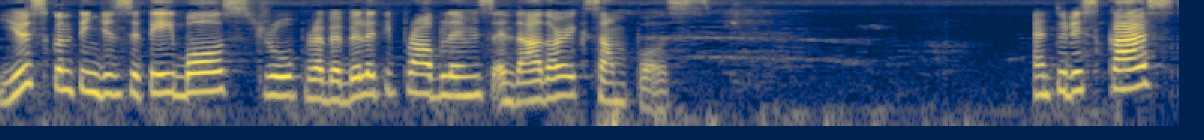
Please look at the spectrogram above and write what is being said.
Use contingency tables through probability problems and other examples. And to discuss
